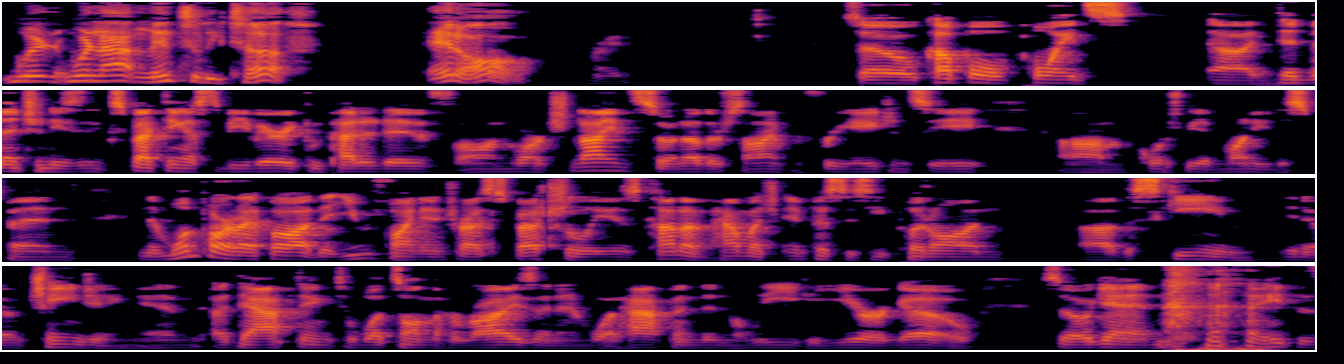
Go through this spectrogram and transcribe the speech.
we're we're not mentally tough at all. Right. So, a couple of points. Uh, did mention he's expecting us to be very competitive on March 9th, so another sign for free agency. Um, of course, we have money to spend. And then one part I thought that you would find interesting, especially, is kind of how much emphasis he put on uh, the scheme, you know, changing and adapting to what's on the horizon and what happened in the league a year ago. So again, I hate to,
